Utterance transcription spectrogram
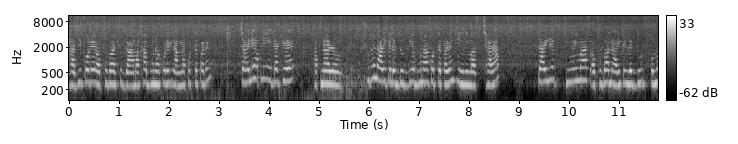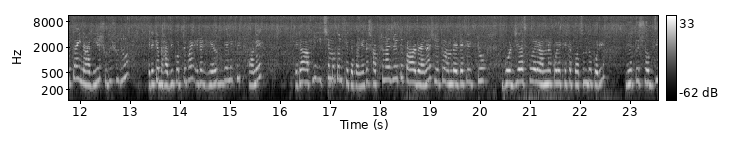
ভাজি করে অথবা একটু গা মাখা ভুনা করে রান্না করতে পারেন। চাইলে আপনি এটাকে আপনার, শুধু নারিকেলের দুধ দিয়ে ভুনা করতে পারেন চিংড়ি মাছ ছাড়া। চাইলে চিংড়ি মাছ অথবা নারিকেলের দুধ কোনোটাই না দিয়ে শুধু শুধু এটাকে ভাজি করতে পারেন। এটার হেলথ বেনিফিট অনেক। এটা আপনি ইচ্ছে মতন খেতে পারেন। এটা সবসময় যেহেতু পাওয়া যায় না, সেহেতু আমরা এটাকে একটু গর্জিয়াস করে রান্না করে খেতে পছন্দ করি। যেহেতু সবজি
